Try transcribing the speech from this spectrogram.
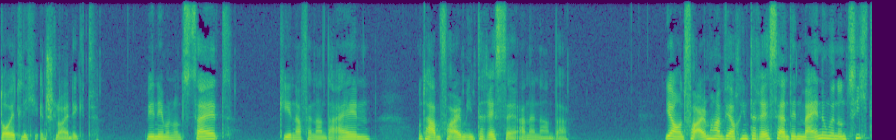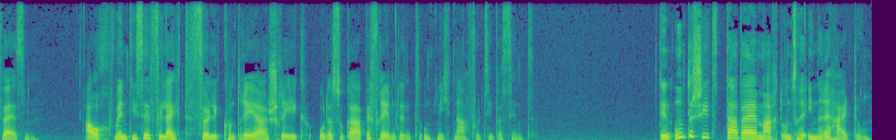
deutlich entschleunigt. Wir nehmen uns Zeit, gehen aufeinander ein und haben vor allem Interesse aneinander. Ja, und vor allem haben wir auch Interesse an den Meinungen und Sichtweisen, auch wenn diese vielleicht völlig konträr, schräg oder sogar befremdend und nicht nachvollziehbar sind. Den Unterschied dabei macht unsere innere Haltung,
